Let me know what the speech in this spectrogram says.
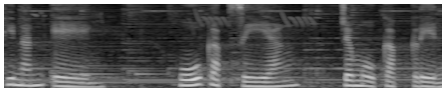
ที่นั้นเอง หูกับเสียง จมูกกับกลิ่น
